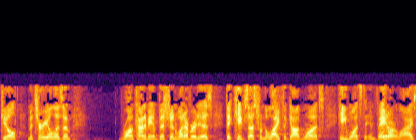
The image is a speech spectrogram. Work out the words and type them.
guilt, materialism, wrong kind of ambition, whatever it is that keeps us from the life that God wants. He wants to invade our lives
